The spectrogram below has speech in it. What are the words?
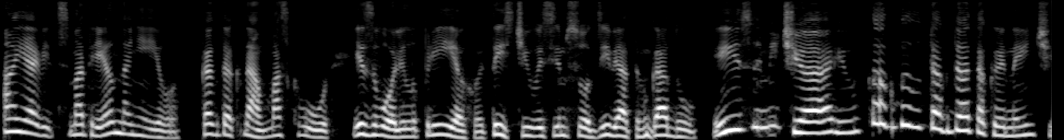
А я ведь смотрел на нее, когда к нам в Москву изволила приехать в 1809 году. И замечаю, как было тогда, так и нынче.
